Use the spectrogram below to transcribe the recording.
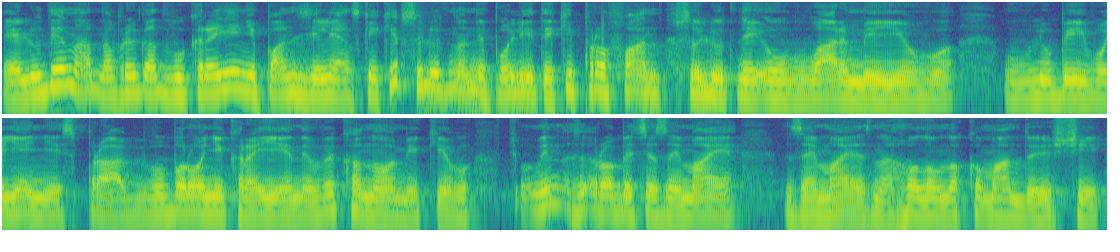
Е, Людина, наприклад, в Україні, пан Зеленський, який абсолютно не політик, який профан абсолютний в армії, в, в будь-якій воєнній справі, в обороні країни, в економіці. Він робиться, займає, займає головнокомандуючий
